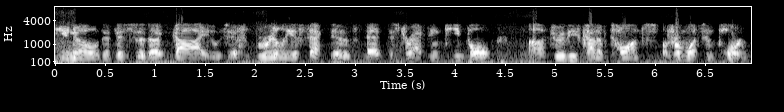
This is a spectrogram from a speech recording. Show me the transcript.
you know that this is a guy who's really effective at distracting people uh, through these kind of taunts from what's important.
